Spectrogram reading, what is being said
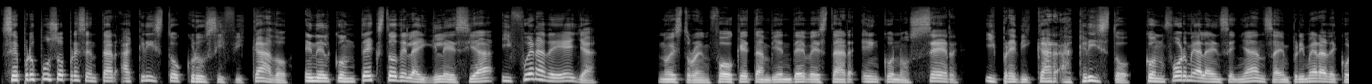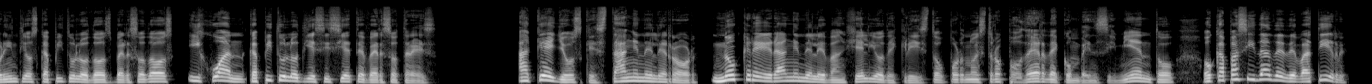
se propuso presentar a Cristo crucificado en el contexto de la iglesia y fuera de ella, nuestro enfoque también debe estar en conocer y predicar a Cristo, conforme a la enseñanza en 1 de Corintios capítulo 2 verso 2 y Juan capítulo 17 verso 3. Aquellos que están en el error no creerán en el Evangelio de Cristo por nuestro poder de convencimiento o capacidad de debatir,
